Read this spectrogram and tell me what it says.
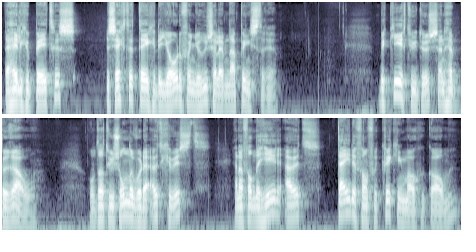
De heilige Petrus zegt het tegen de Joden van Jeruzalem na Pinksteren. Bekeert u dus en hebt berouw, opdat uw zonden worden uitgewist en er van de Heer uit tijden van verkwikking mogen komen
